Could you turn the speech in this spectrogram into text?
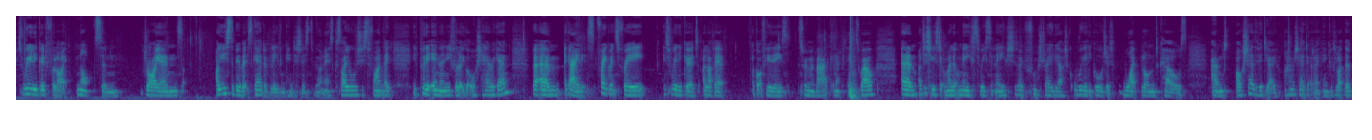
It's really good for like knots and dry ends. I used to be a bit scared of leave-in conditioners to be honest, because I always used to find that you'd put it in and you feel like you got to wash your hair again. But um, again, it's fragrance free. It's really good. I love it. I've got a few of these swimming bag and everything as well. Um, I just used it on my little niece recently. She's over from Australia. She's got really gorgeous white blonde curls, and I'll share the video. I haven't shared it, I don't think, of like the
